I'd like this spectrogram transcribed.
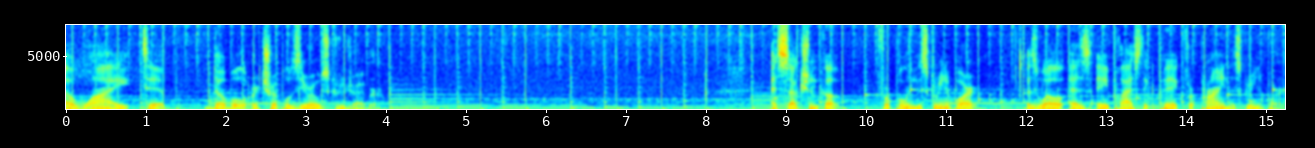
a Y tip double or triple zero screwdriver. A suction cup for pulling the screen apart, as well as a plastic pick for prying the screen apart.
